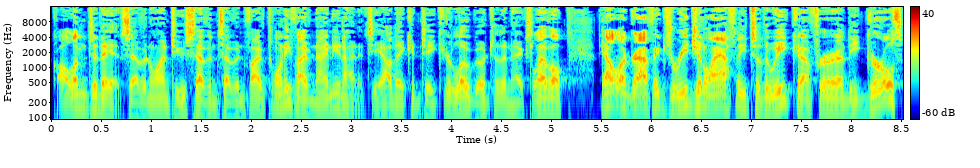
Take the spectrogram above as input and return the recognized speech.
Call them today at 712-775-2599 and see how they can take your logo to the next level. The Outlaw Graphics Regional Athletes of the Week uh, for the girls.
